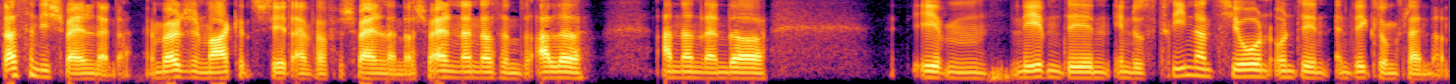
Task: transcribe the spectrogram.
das sind die Schwellenländer. Emerging Markets steht einfach für Schwellenländer. Schwellenländer sind alle anderen Länder eben neben den Industrienationen und den Entwicklungsländern.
